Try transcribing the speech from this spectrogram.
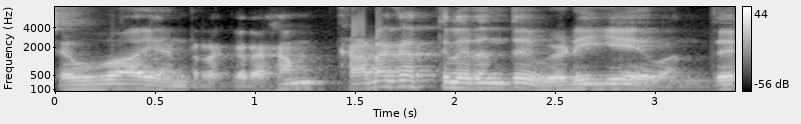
செவ்வாய் என்ற கிரகம் கடகத்திலிருந்து வெளியே வந்து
